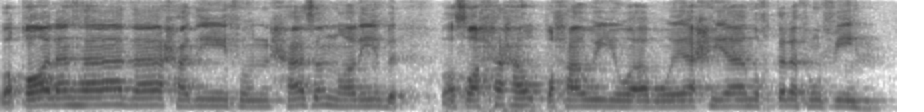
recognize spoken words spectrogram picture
وقال هذا حديث حسن غريب. وصححه الطحاوي وأبو يحيى مختلف فيه.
